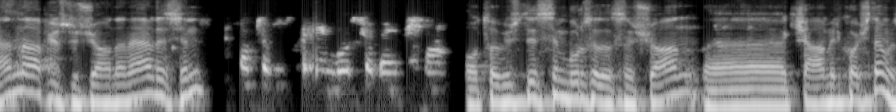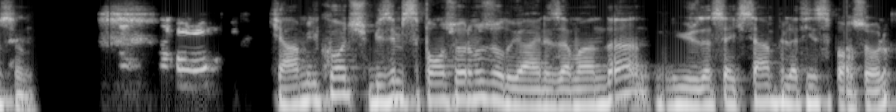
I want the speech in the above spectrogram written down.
Sen ne yapıyorsun şu anda? Neredesin? Otobüsteyim Bursa'dayım şu an. Otobüstesin, Bursa'dasın şu an. Ee, Kamil Koç'ta mısın? Evet. Kamil Koç bizim sponsorumuz oluyor aynı zamanda. %80 platin sponsorluk.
